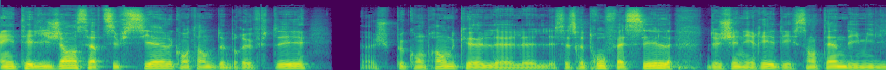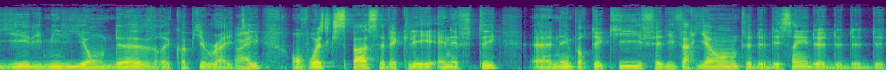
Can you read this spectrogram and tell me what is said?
intelligence artificielle qu'on tente de breveter, euh, je peux comprendre que le, ce serait trop facile de générer des centaines, des milliers, des millions d'œuvres copyrightées. On voit ce qui se passe avec les NFT. Euh, n'importe qui fait des variantes de dessins de, de, de,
